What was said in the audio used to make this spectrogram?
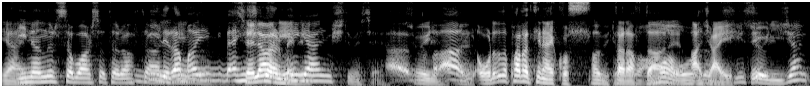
Yani. inanırsa Barça taraftarı Gelir ama geliyor. ben hiç Selanik'e görmedim. gelmişti mesela. Söyle. Aa, Orada da Panathinaikos Tabii, tabii. taraftarı Ama orada acayipti. bir şey söyleyeceğim.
